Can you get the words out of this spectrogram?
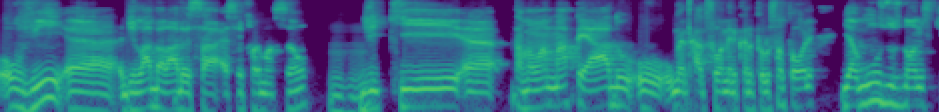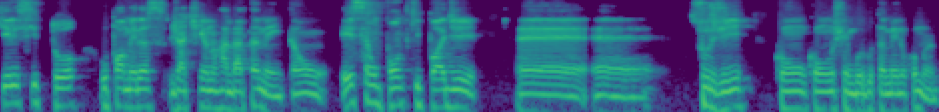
ouvi é, de lado a lado essa, essa informação uhum. de que estava é, mapeado o, o mercado sul-americano pelo São Paulo e alguns dos nomes que ele citou o Palmeiras já tinha no radar também. Então, esse é um ponto que pode é, é surgir com, com o Luxemburgo também no comando.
